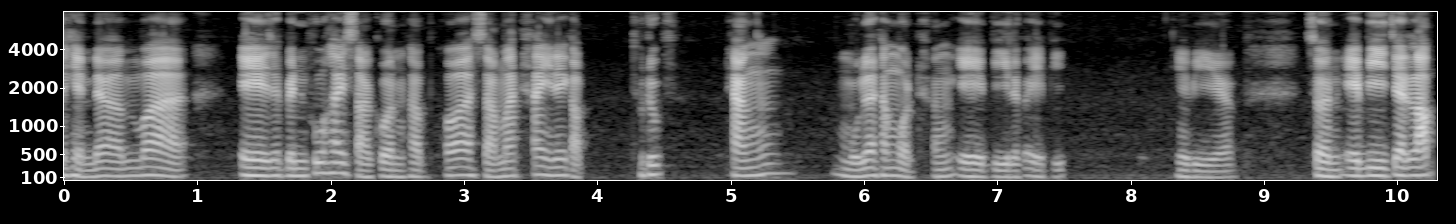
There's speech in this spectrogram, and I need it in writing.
จะเห็นได้ว่า A จะเป็นผู้ให้สากลครับ เพราะว่าสามารถให้ได้กับทุกๆทั้งหมู่เลือดทั้งหมดทั้ง AB แล้วก็ AB AB ครับส่วน AB จะรับ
